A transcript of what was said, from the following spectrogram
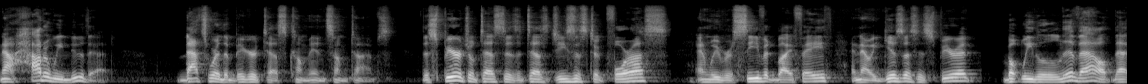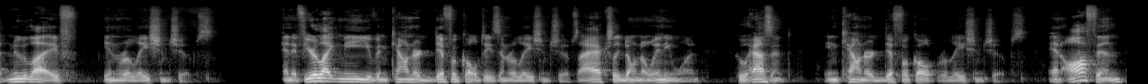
Now, how do we do that? That's where the bigger tests come in sometimes. The spiritual test is a test Jesus took for us, and we receive it by faith, and now He gives us His Spirit, but we live out that new life in relationships. And if you're like me, you've encountered difficulties in relationships. I actually don't know anyone who hasn't encountered difficult relationships. And often,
